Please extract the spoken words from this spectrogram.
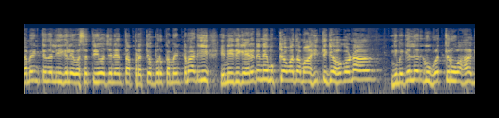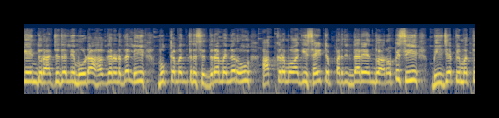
ಕಮೆಂಟಿನಲ್ಲಿ ಈಗಲೇ ವಸತಿ ಯೋಜನೆ ಅಂತ ಪ್ರತಿಯೊಬ್ಬರು ಕಮೆಂಟ್ ಮಾಡಿ, ಇನ್ನು ಇದೀಗ ಎರಡನೇ ಮುಖ್ಯವಾದ ಮಾಹಿತಿಗೆ ಹೋಗೋಣ. ನಿಮಗೆಲ್ಲರಿಗೂ ಗೊತ್ತಿರುವ ಹಾಗೆ ಇಂದು ರಾಜ್ಯದಲ್ಲಿ ಮೂಡ ಹಗರಣದಲ್ಲಿ ಮುಖ್ಯಮಂತ್ರಿ ಸಿದ್ದರಾಮಯ್ಯನವರು ಅಕ್ರಮವಾಗಿ ಸೈಟ್ ಪಡೆದಿದ್ದಾರೆ ಎಂದು ಆರೋಪಿಸಿ ಬಿಜೆಪಿ ಮತ್ತು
